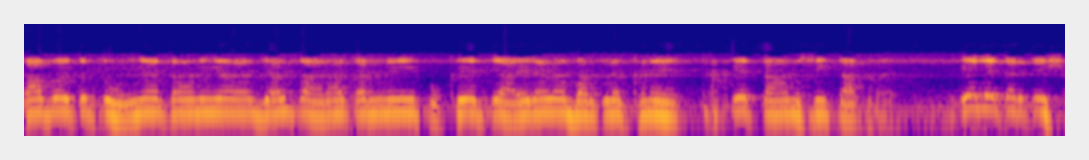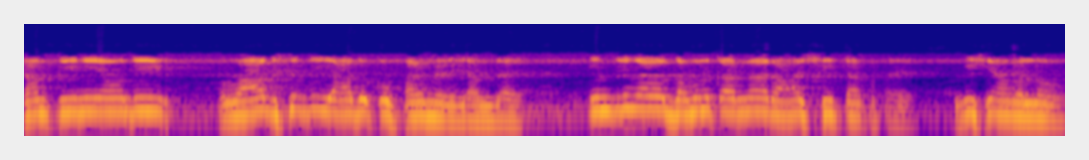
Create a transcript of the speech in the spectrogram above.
ਤਪ ਇੱਕ ਧੂਣੀਆਂ ਤਾਉਣੀਆਂ, ਜਲ ਧਾਰਾ ਕਰਨੀ, ਭੁੱਖੇ ਧਿਆਏ ਰਹਿਣਾ, ਵਰਤ ਰੱਖਣੇ, ਇਹ ਤਾਮਸੀ ਤਪ ਹੈ। ਇਹਦੇ ਕਰਕੇ ਸ਼ਾਂਤੀ ਨਹੀਂ ਆਉਂਦੀ ਵਾਗ ਸਿੱਧੀ ਯਾਦ ਕੋ ਫਲ ਮਿਲ ਜਾਂਦਾ ਹੈ। ਇੰਦਰੀਆਂ ਦਾ ਦਮਨ ਕਰਨਾ ਰਾਜਸੀ ਤਪ ਹੈ, ਵਿਸ਼ਿਆਂ ਵੱਲੋਂ।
